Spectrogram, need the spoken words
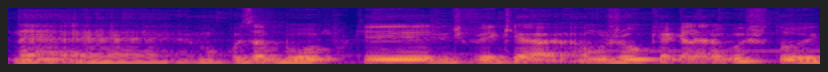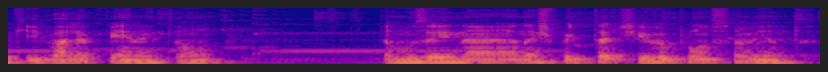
né, é uma coisa boa porque a gente vê que é um jogo que a galera gostou e que vale a pena. Então estamos aí na, na expectativa pro lançamento.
